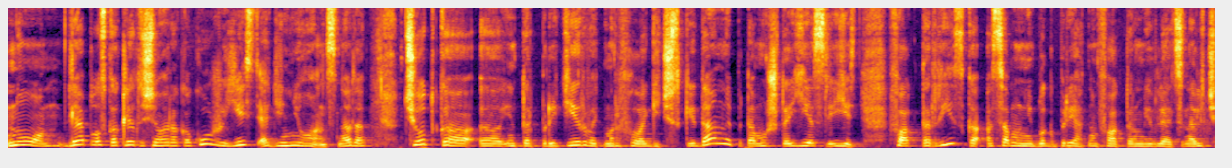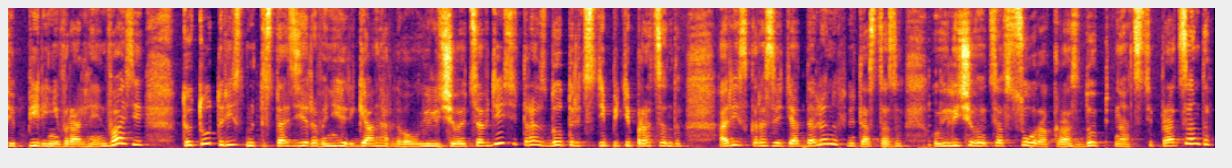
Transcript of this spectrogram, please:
Но для плоскоклеточного рака кожи есть один нюанс. Надо четко э, интерпретировать морфологические данные, потому что если есть фактор риска, а самым неблагоприятным фактором является наличие периневральной инвазии, то тут риск метастазирования регионарного увеличивается в 10 раз до 35%, а риск развития отдаленных метастазов увеличивается в 40 раз до 15%.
